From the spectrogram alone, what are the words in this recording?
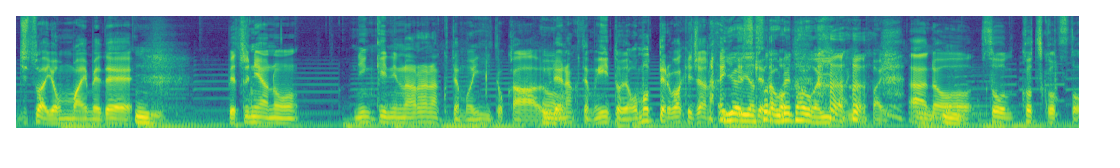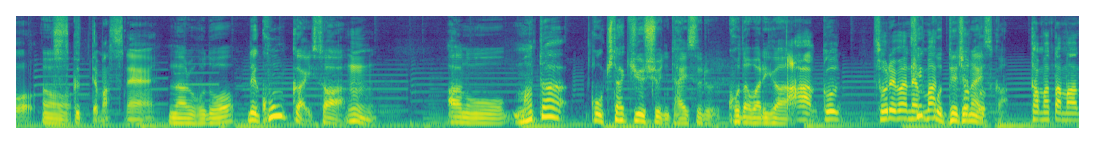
実は4枚目で、うん。別にあの人気にならなくてもいいとかうん。売れなくてもいいと思ってるわけじゃないいやいやんですけど。それは売れた方がいいな やっぱり。あの、そうコツコツとうん作ってますね。うん。なるほど。で今回さ、うん、あのまたこう北九州に対するこだわりがあこそれはね結構出てないですか、か、たまたま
